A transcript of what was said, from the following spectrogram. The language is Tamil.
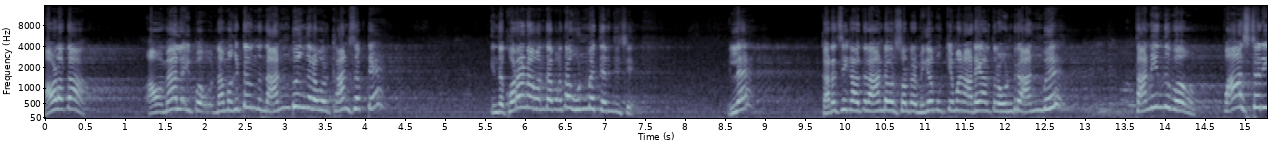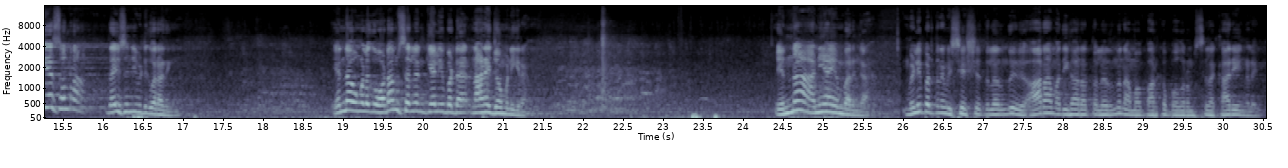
அவ்வளோதான் அவன் மேலே இப்போ நம்மக்கிட்ட இருந்த இந்த அன்புங்கிற ஒரு கான்செப்டே இந்த கொரோனா வந்தப்போ தான் உண்மை தெரிஞ்சிச்சு. இல்லை? கடைசி காலத்தில் ஆண்டவர் சொல்கிற மிக முக்கியமான அடையாளத்தில் ஒன்று அன்பு தனிந்து போகும். பாஸ்டரையே சொல்கிறான் தயவு செஞ்சு வீட்டுக்கு வராதீங்க. என்ன உங்களுக்கு உடம்பு சரியில்லைன்னு கேள்விப்பட்டேன் நானே ஜோம் பண்ணிக்கிறேன். என்ன அநியாயம் பாருங்கள் வெளிப்படுத்தின விசேஷத்திலிருந்து ஆறாம் அதிகாரத்திலிருந்து நாம் பார்க்க போகிறோம் சில காரியங்களை.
